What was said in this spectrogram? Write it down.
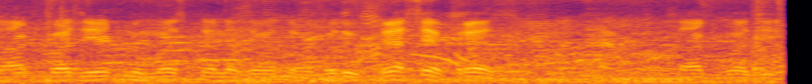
શાકભાજી એટલું મસ્ત ને જો તમે બધું ફ્રેશે ફ્રેશ શાકભાજી.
